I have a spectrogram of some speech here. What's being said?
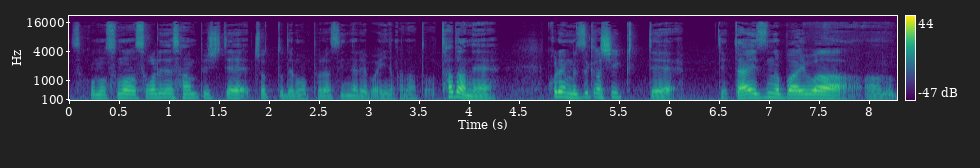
そこのそのそれで散布してちょっとでもプラスになればいいのかなと。ただねこれ難しくってで大豆の場合はあの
